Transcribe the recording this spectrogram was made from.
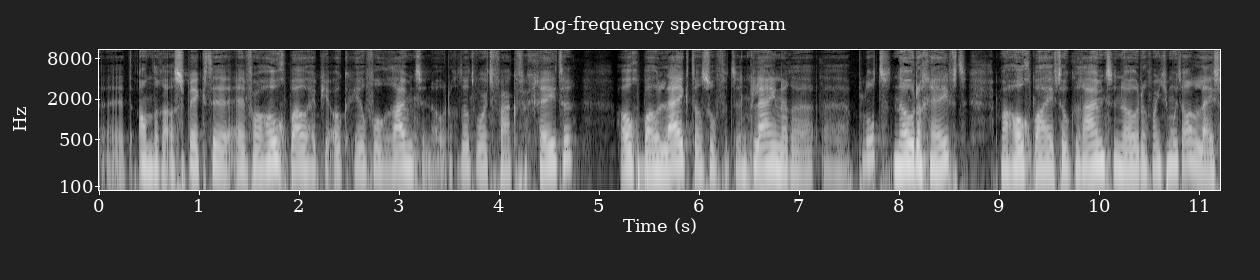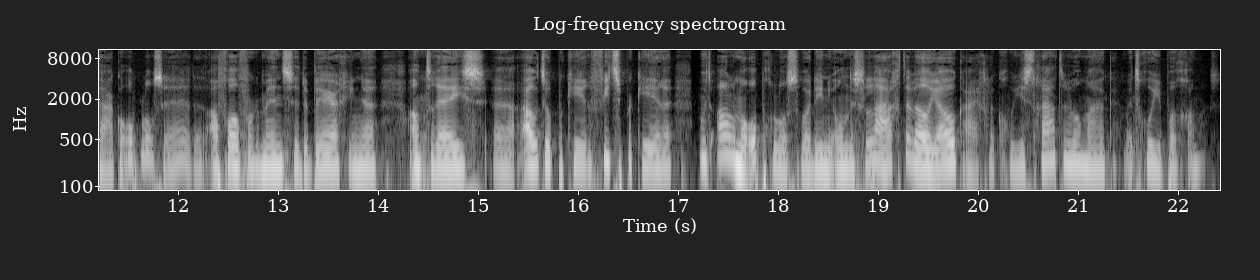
het andere aspecten. En voor hoogbouw heb je ook heel veel ruimte nodig. Dat wordt vaak vergeten. Hoogbouw lijkt alsof het een kleinere uh, plot nodig heeft. Maar hoogbouw heeft ook ruimte nodig, want je moet allerlei zaken oplossen. Hè. De afval voor mensen, de bergingen, entrees, auto parkeren, fiets parkeren. Moet allemaal opgelost worden in die onderste laag. Terwijl je ook eigenlijk goede straten wil maken met goede programma's.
